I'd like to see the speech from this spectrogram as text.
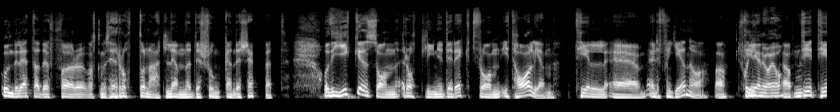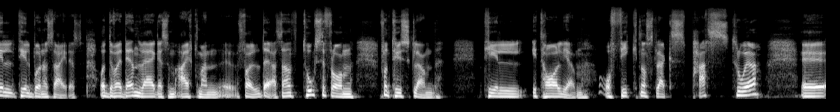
underlättade för vad ska man säga, råttorna att lämna det sjunkande skeppet. Och det gick ju en sån råttlinje direkt från Italien till, eh, eller från Genua, va? Från Genua, ja. Mm. till, till, till, Buenos Aires. Och det var den vägen som Eichmann eh, följde. Alltså han tog sig från, från Tyskland till Italien och fick någon slags pass, tror jag. Eh,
